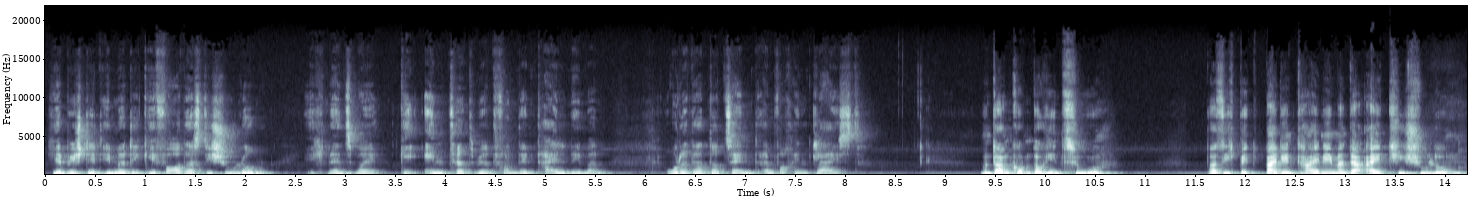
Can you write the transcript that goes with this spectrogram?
Hier besteht immer die Gefahr, dass die Schulung, ich nenne es mal, geentert wird von den Teilnehmern oder der Dozent einfach entgleist. Und dann kommt noch hinzu, was ich bei den Teilnehmern der IT-Schulung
